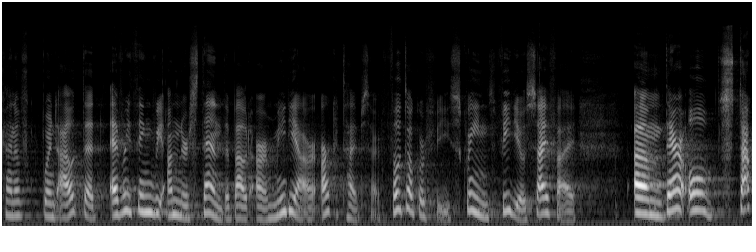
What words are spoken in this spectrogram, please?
kind of point out that everything we understand about our media, our archetypes, our photography, screens, video, sci-fi, um, they're all stuck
